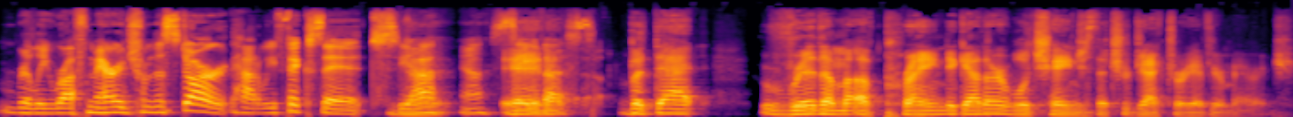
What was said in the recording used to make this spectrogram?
really rough marriage from the start. How do we fix it? Yeah, Yeah. yeah. Save And, uh, us. But that rhythm of praying together will change the trajectory of your marriage.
